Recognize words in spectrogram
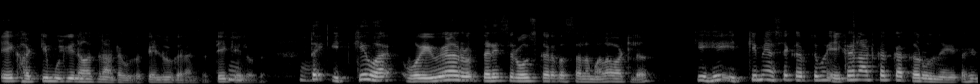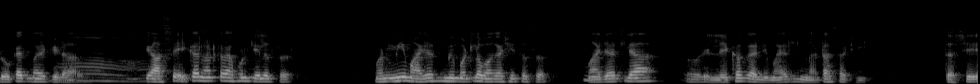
एक हट्टी मुलगी नावाचं नाटक होतं तेंडुलकरांचं ते. केलं होतं. तर इतके वेगवेगळ्या तऱ्हेचे रोज करत असताना मला वाटलं की हे इतके मी असे करतो मग एका नाटकात का करू नये अशी डोक्यात माझ्या किडा आला की असं एका नाटकात आपण केलं तर म्हणून मी माझ्यात मी म्हटलं मगाशी तसं माझ्यातल्या लेखकांनी माझ्यातल्या नटासाठी तसे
